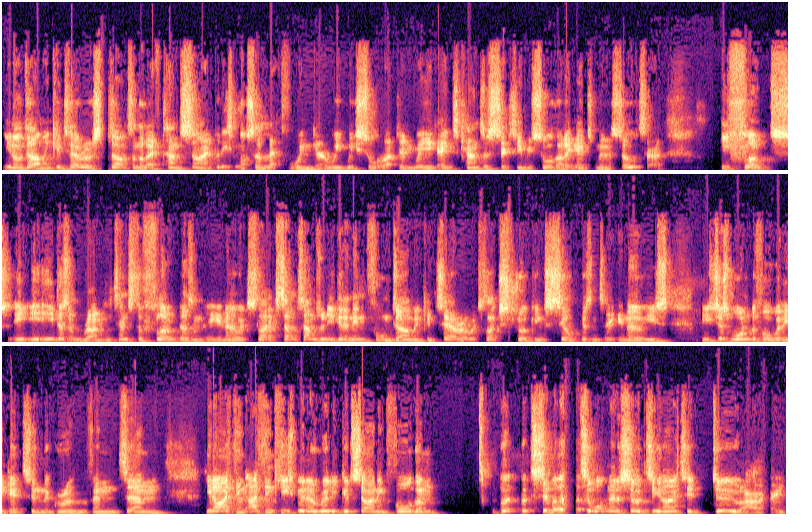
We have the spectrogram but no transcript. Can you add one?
You know, Darwin Quintero starts on the left hand side, but he's not a left winger. We, we saw that, didn't we, against Kansas City? We saw that against Minnesota he floats. He, he doesn't run. He tends to float, doesn't he? You know, it's like sometimes when you get an informed Darwin Quintero, it's like stroking silk, isn't it? You know, he's he's just wonderful when he gets in the groove. And um, you know, I think I think he's been a really good signing for them. But but similar to what Minnesota United do, Ali,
